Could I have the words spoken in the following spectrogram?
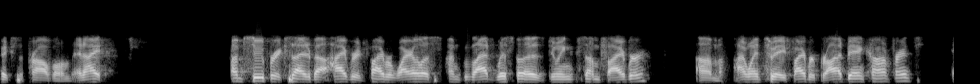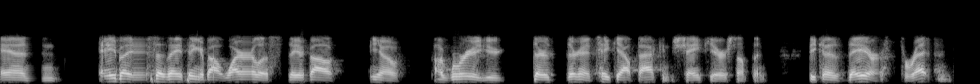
fix the problem. And I I'm super excited about hybrid fiber wireless. I'm glad WISPA is doing some fiber. Um, I went to a fiber broadband conference, and anybody that says anything about wireless, they about you know I worry you they're they're going to take you out back and shank you or something because they are threatened.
